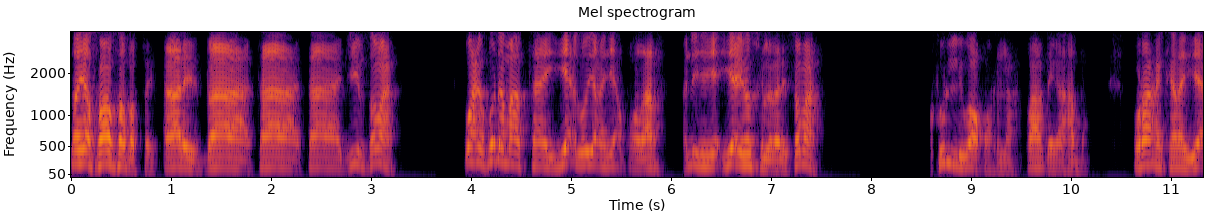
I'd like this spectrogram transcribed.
dadka soo bartay? Alif ba ta ta jiim soo waxay ku dhamaataa ya loo yaqaan ya qodaar ya hoos ku labalay soo ma? Kulli waa qornaa waa la dhigaa hadda. Qur'aankana ya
